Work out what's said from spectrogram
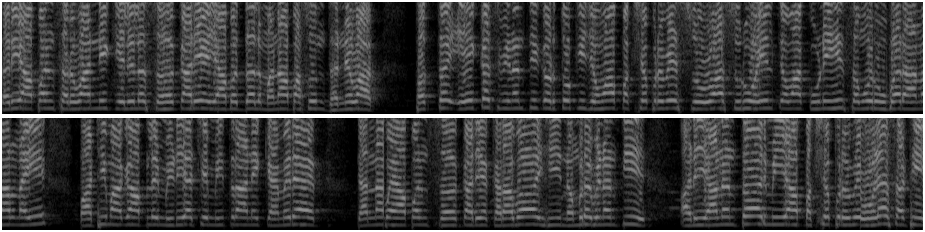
तरी आपण सर्वांनी केलेलं सहकार्य याबद्दल मनापासून धन्यवाद. फक्त एकच विनंती करतो की जेव्हा पक्षप्रवेश सोहळा सुरू होईल तेव्हा कुणीही समोर उभं राहणार नाही. पाठीमागे आपले मीडियाचे मित्र आणि कॅमेरे आहेत त्यांना आपण सहकार्य करावं. ही नम्र विनंती. आणि यानंतर मी या पक्षप्रवेश सोहळ्यासाठी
